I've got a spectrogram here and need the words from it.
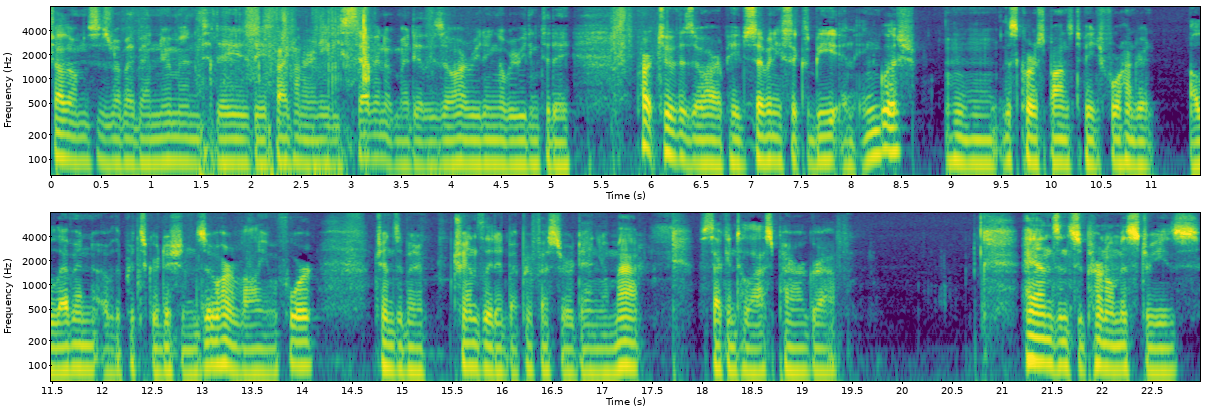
Shalom, this is Rabbi Ben Newman. Today is day 587 of my daily Zohar reading. I'll be reading today part 2 of the Zohar, page 76b in English. Mm, this corresponds to page 411 of the Pritzker edition Zohar, volume 4, translated translated by Professor Daniel Matt, second to last paragraph. Hands and supernal mysteries,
